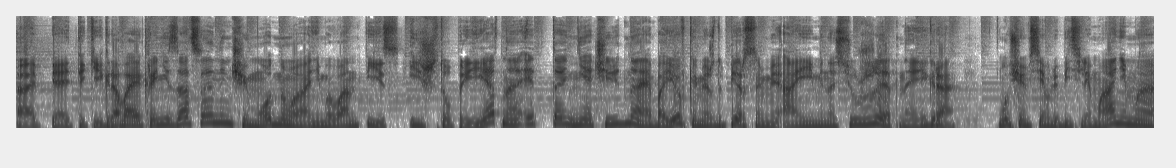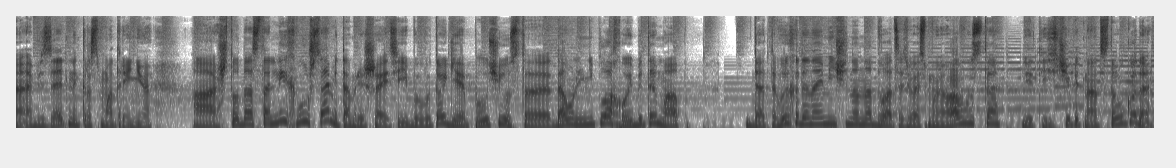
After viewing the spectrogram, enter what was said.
Опять-таки игровая экранизация нынче модного аниме One Piece. И что приятно, это не очередная боевка между персами, а именно сюжетная игра. В общем, всем любителям аниме обязательно к рассмотрению. А что до остальных, вы уж сами там решаете, ибо в итоге получился довольно неплохой beat 'em up. Дата выхода намечена на 28 августа 2015 года.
